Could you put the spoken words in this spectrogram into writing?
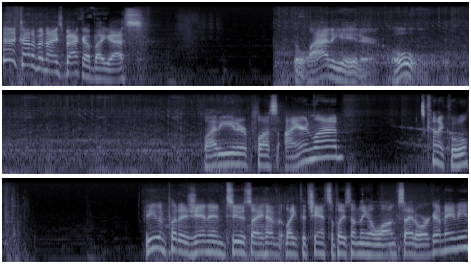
eh, kind of a nice backup, I guess. Gladiator. Oh. Gladiator plus Iron Lad? It's kind of cool. Could even put a Jin in too so I have like the chance to play something alongside Orka maybe?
